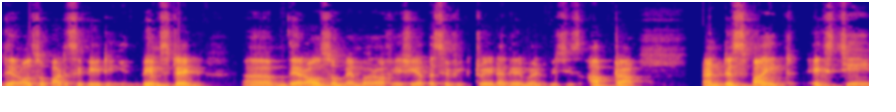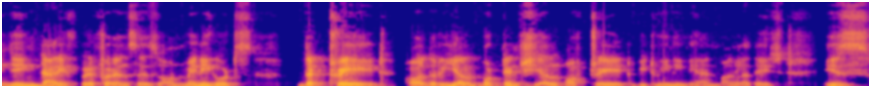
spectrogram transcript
They are also participating in BIMSTEC. Um, they are also member of Asia Pacific Trade Agreement, which is APTA. And despite exchanging tariff preferences on many goods, the trade or the real potential of trade between India and Bangladesh is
